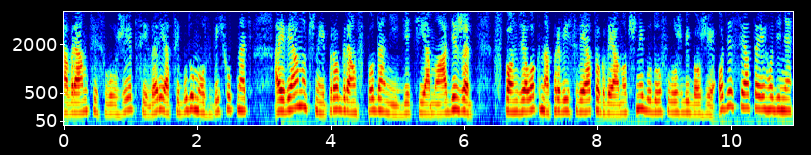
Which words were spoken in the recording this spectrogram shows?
a v rámci služieb si veriaci budú môcť vychutnať aj vianočný program v podaní vzdelávaní detí a mládeže. V pondelok na prvý sviatok Vianočný budú služby Božie o 10. hodine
